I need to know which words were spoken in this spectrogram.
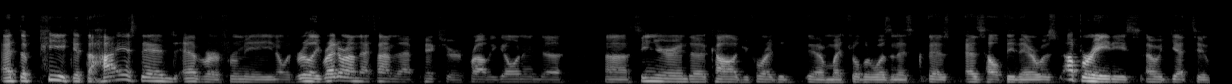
at the peak, at the highest end ever for me, you know, was really right around that time of that picture, probably going into uh, senior into college before I did, you know, my shoulder wasn't as, as, as healthy there was upper 80s. I would get to,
